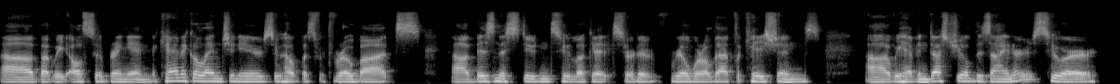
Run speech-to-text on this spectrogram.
uh, but we also bring in mechanical engineers who help us with robots, uh, business students who look at sort of real world applications. Uh, we have industrial designers who are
